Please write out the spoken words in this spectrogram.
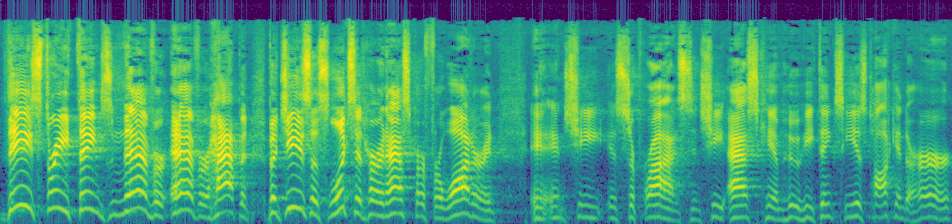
These three things never, ever happened. But Jesus looks at her and asks her for water. And and she is surprised and she asks him who he thinks he is talking to her,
